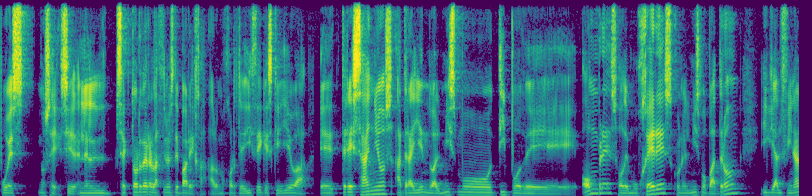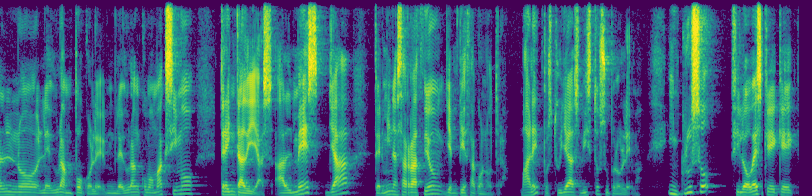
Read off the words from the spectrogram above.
pues no sé, si en el sector de relaciones de pareja a lo mejor te dice que es que lleva eh, tres años atrayendo al mismo tipo de hombres o de mujeres con el mismo patrón y que al final no le duran poco, le, le duran como máximo 30 días. Al mes ya termina esa relación y empieza con otra. ¿Vale? Pues tú ya has visto su problema. Incluso si lo ves que,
